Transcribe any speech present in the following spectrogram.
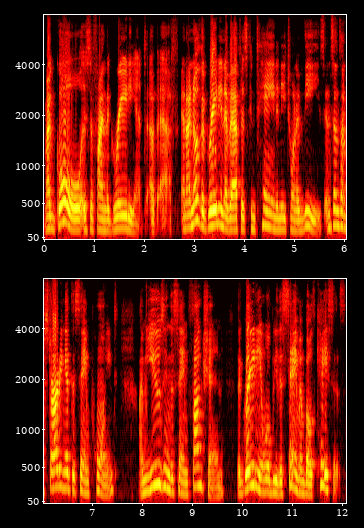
My goal is to find the gradient of f. And I know the gradient of f is contained in each one of these. And since I'm starting at the same point, I'm using the same function, the gradient will be the same in both cases.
